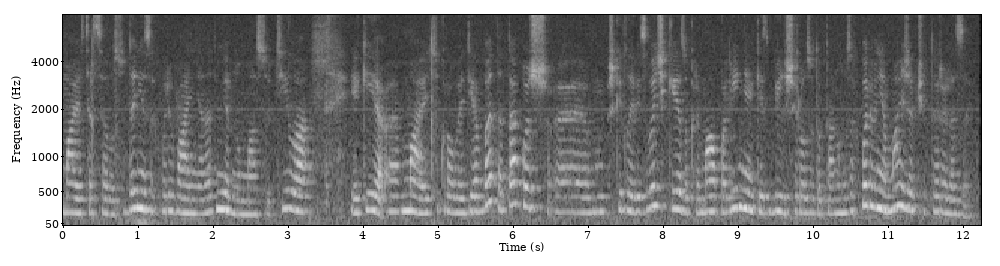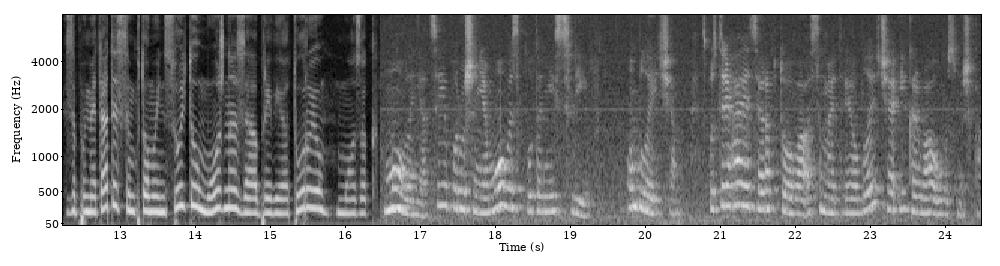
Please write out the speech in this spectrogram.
мають серцево-судинні захворювання, надмірну масу тіла, які е, мають цукровий діабет, а також е, шкідливі звички, зокрема паління, яке збільшує розвиток даного захворювання майже в 4 рази. Запам'ятати симптоми інсульту можна за абревіатурою мозок. Мовлення це є порушення мови, сплутаність слів, обличчя. Спостерігається раптова асиметрія обличчя і крива усмішка,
